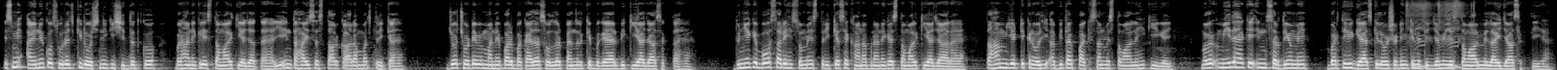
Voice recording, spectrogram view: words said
इसमें आईने को सूरज की रोशनी की शिद्दत को बढ़ाने के लिए इस्तेमाल किया जाता है। ये इंतहाई सस्ता और कारामद तरीका है, जो छोटे पैमाने पर बाकायदा सोलर पैनल के बगैर भी किया जा सकता है। दुनिया के बहुत सारे हिस्सों में इस तरीके से खाना बनाने का इस्तेमाल किया जा रहा है। ताहम ये टेक्नोलॉजी अभी तक पाकिस्तान में इस्तेमाल नहीं की गई, मगर उम्मीद है कि इन सर्दियों में बढ़ती हुई गैस की लोड शेडिंग के नतीजे में ये इस्तेमाल में लाई जा सकती है।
